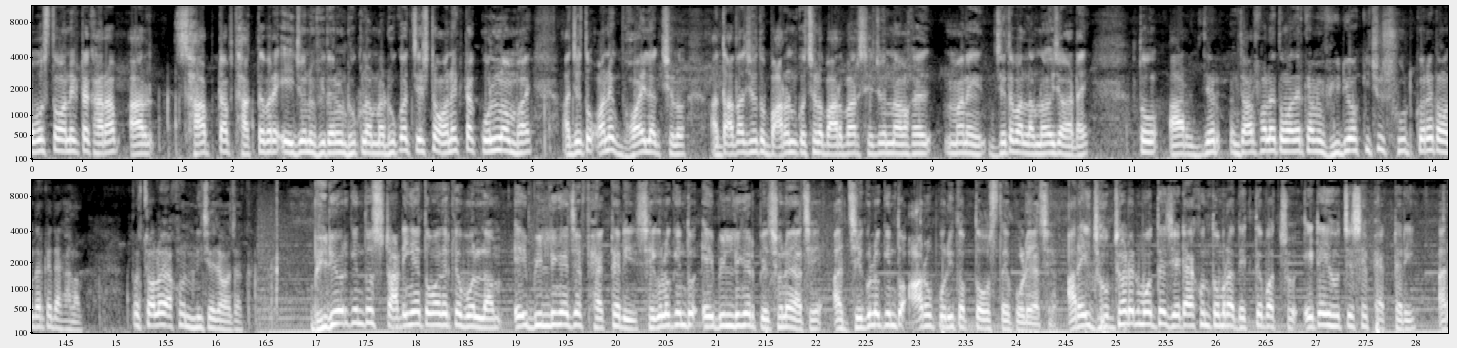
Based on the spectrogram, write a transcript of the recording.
অবস্থা অনেকটা খারাপ আর সাপ টাপ থাকতে পারে, এই জন্য ভিতরে ঢুকলাম না। ঢুকার চেষ্টা অনেকটা করলাম ভাই, আর যেহেতু অনেক ভয় লাগছিল, আর দাদা যেহেতু বারণ করছিল বারবার, সেজন্য আমাকে মানে যেতে পারলাম না ওই জায়গাটায়। তো আর যার ফলে তোমাদেরকে আমি ভিডিও কিছু শ্যুট করে তোমাদেরকে দেখালাম। তো চলো এখন নিচে যাওয়া যাক। ভিডিওর কিন্তু স্টার্টিংয়ে তোমাদেরকে বললাম, এই বিল্ডিংয়ে যে ফ্যাক্টরি সেগুলো কিন্তু এই বিল্ডিংয়ের পেছনে আছে আর যেগুলো কিন্তু আরও পরিতপ্ত অবস্থায় পড়ে আছে। আর এই ঝোপঝাড়ের মধ্যে যেটা এখন তোমরা দেখতে পাচ্ছ, এটাই হচ্ছে সে ফ্যাক্টরি আর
